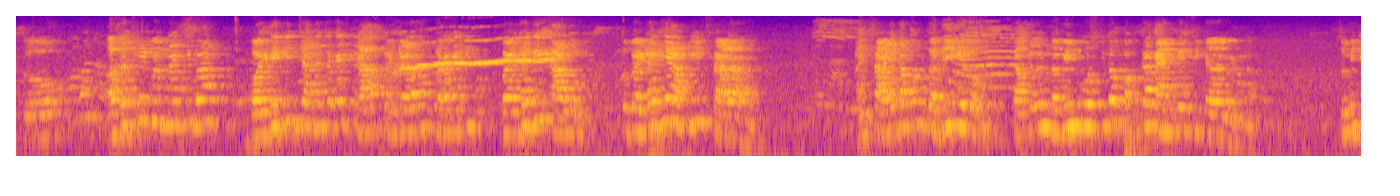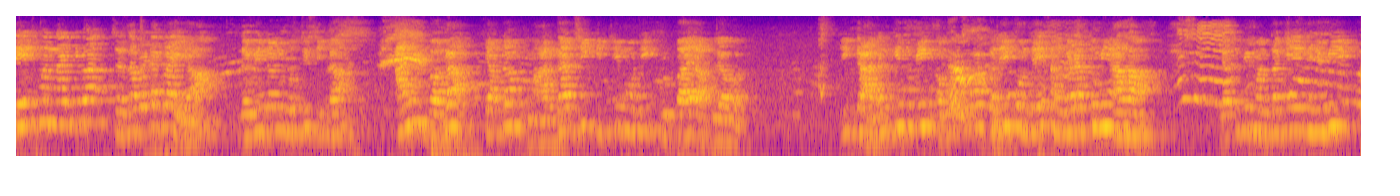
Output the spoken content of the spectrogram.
सो असंच म्हणणार की बा बैठकीत जाण्याचा काही त्रास कंटाळा करा की बैठकीत आलो. तर बैठक ही आपली शाळा आहे. आणि शाळेत आपण कधी गेलो तर आपल्याला नवीन गोष्टी तर पक्का काय काही शिकायला भेटणार. तुम्ही तेच म्हणणार की बा चर्चा बैठकला या. नवीन नवीन गोष्टी शिका. आणि बघा की आपल्या मार्गाची किती मोठी कृपा आहे आपल्यावर. की कारण की तुम्ही अमुक कधी कोणत्याही संकटात तुम्ही आहात त्या तुम्ही म्हणता की नेहमी एक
